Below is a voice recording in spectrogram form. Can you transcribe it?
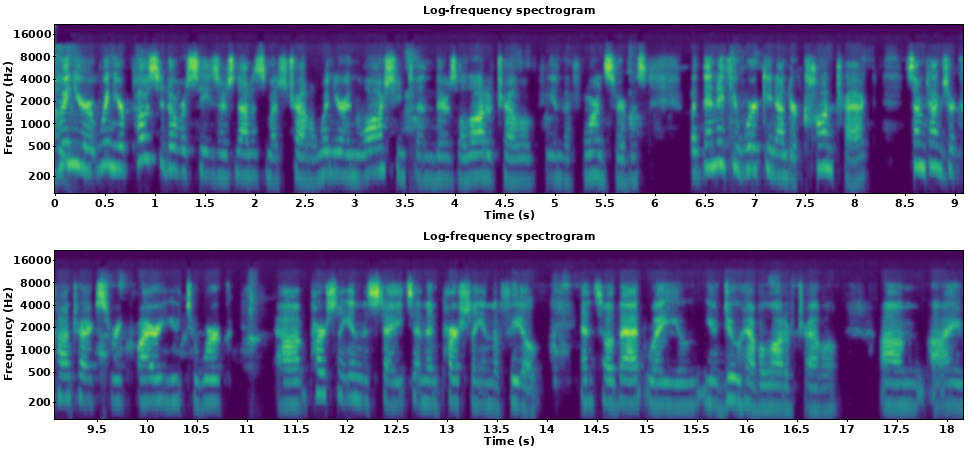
when you're when you're posted overseas, there's not as much travel. When you're in Washington, there's a lot of travel in the Foreign Service. But then if you're working under contract, sometimes your contracts require you to work uh, partially in the states and then partially in the field, and so that way you you do have a lot of travel. Um, I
